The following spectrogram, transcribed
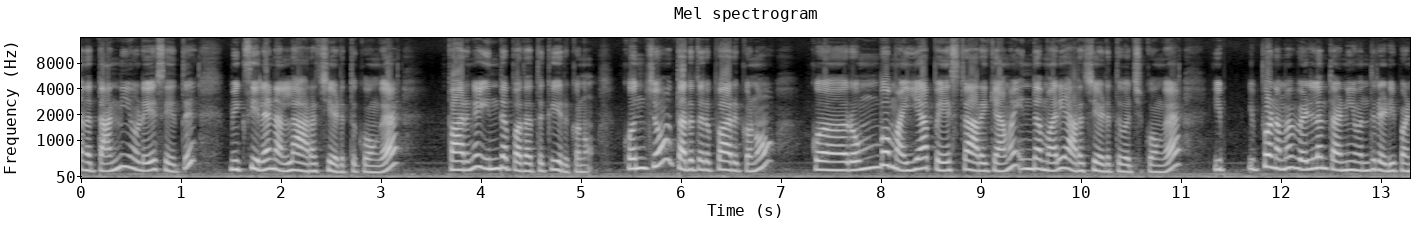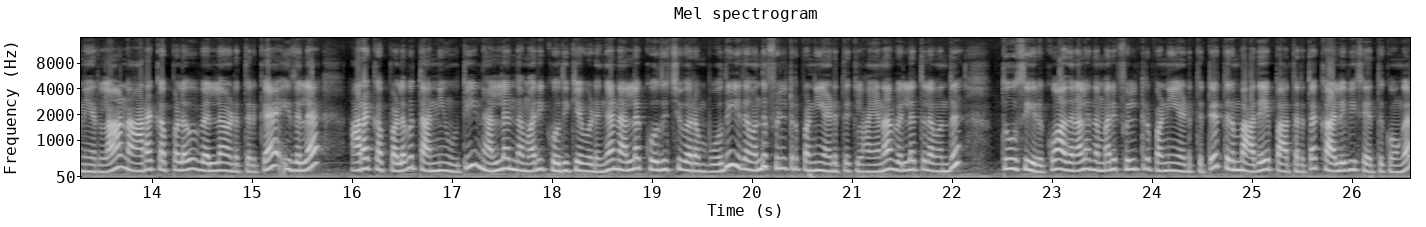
அந்த தண்ணியோடையே சேர்த்து மிக்சியில் நல்லா அரைச்சி எடுத்துக்கோங்க. பாருங்கள் இந்த பதத்துக்கு இருக்கணும். கொஞ்சம் தருதருப்பாக இருக்கணும். ரொம்ப மையாக பேஸ்ட்டாக அரைக்காமல் இந்த மாதிரி அரைச்சி எடுத்து வச்சுக்கோங்க. இப் இப்போ நம்ம வெள்ளம் தண்ணி வந்து ரெடி பண்ணிடலாம் நான் அரைக்கப்பளவு வெள்ளம் எடுத்திருக்கேன். இதில் அரைக்கப்பளவு தண்ணி ஊற்றி நல்லா இந்த மாதிரி கொதிக்க விடுங்க. நல்லா கொதித்து வரும்போது இதை வந்து ஃபில்டர் பண்ணி எடுத்துக்கலாம். ஏன்னா வெள்ளத்தில் வந்து தூசி இருக்கும். அதனால் இந்த மாதிரி ஃபில்டர் பண்ணி எடுத்துகிட்டு திரும்ப அதே பாத்திரத்தை கழுவி சேர்த்துக்கோங்க.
